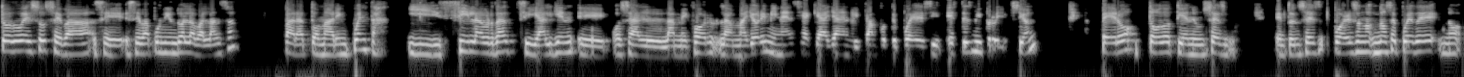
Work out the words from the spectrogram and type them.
todo eso se va, se, se va poniendo a la balanza para tomar en cuenta. Y sí, la verdad, si alguien, eh, o sea, la mejor, la mayor eminencia que haya en el campo te puede decir, esta es mi proyección, pero todo tiene un sesgo. Entonces, por eso no, no se puede, no,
